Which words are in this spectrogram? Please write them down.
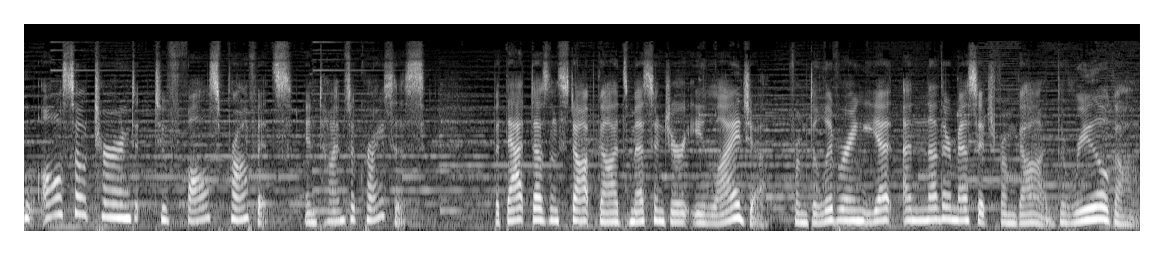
who also turned to false prophets in times of crisis. But that doesn't stop God's messenger Elijah from delivering yet another message from God, the real God.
